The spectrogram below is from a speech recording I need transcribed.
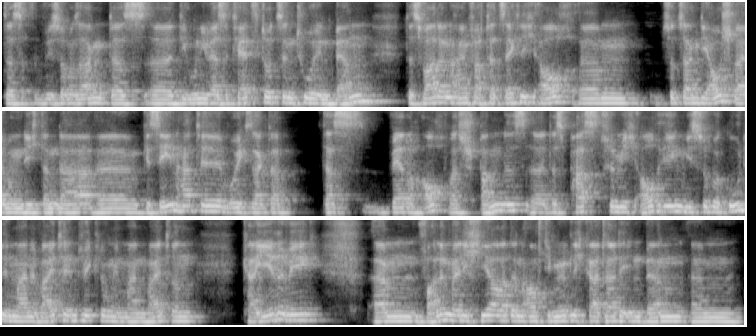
das, wie soll man sagen, dass äh, die Universitätsdozentur in Bern, das war dann einfach tatsächlich auch ähm, sozusagen die Ausschreibung, die ich dann da äh, gesehen hatte, wo ich gesagt habe, das wäre doch auch was Spannendes. Äh, das passt für mich auch irgendwie super gut in meine Weiterentwicklung, in meinen weiteren Karriereweg. Ähm, vor allem, weil ich hier auch dann auch die Möglichkeit hatte, in Bern ähm,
